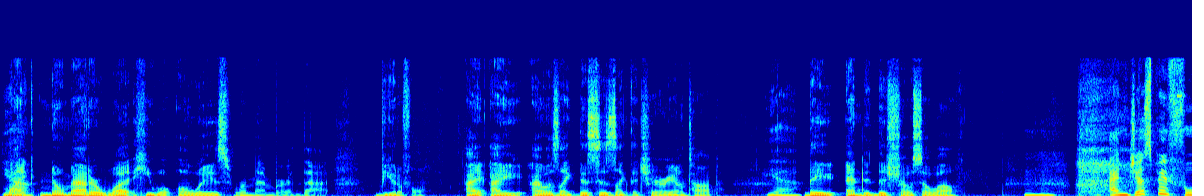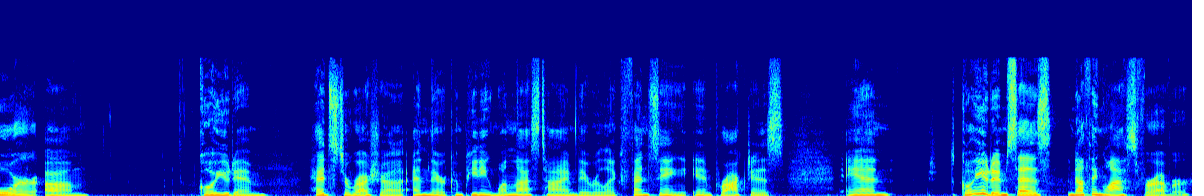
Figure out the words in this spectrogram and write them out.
Yeah. Like no matter what, he will always remember that. Beautiful. I I I was like, this is like the cherry on top. Yeah. They ended this show so well. And just before um, Ko Yu-rim heads to Russia and they're competing one last time, they were like fencing in practice. And Ko Yu-rim says, nothing lasts forever.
